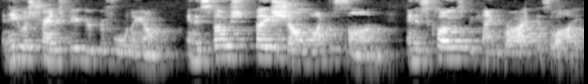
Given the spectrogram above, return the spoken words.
And he was transfigured before them, and his face shone like the sun, and his clothes became bright as light.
